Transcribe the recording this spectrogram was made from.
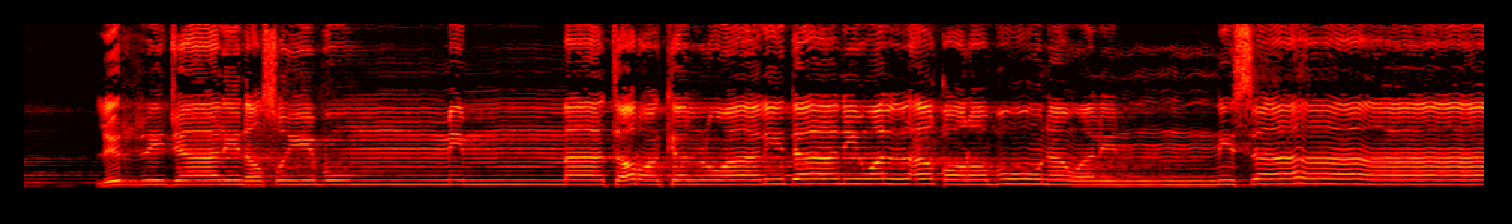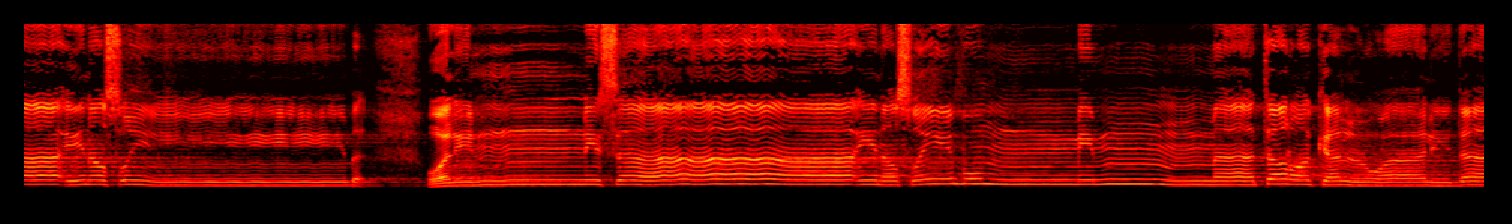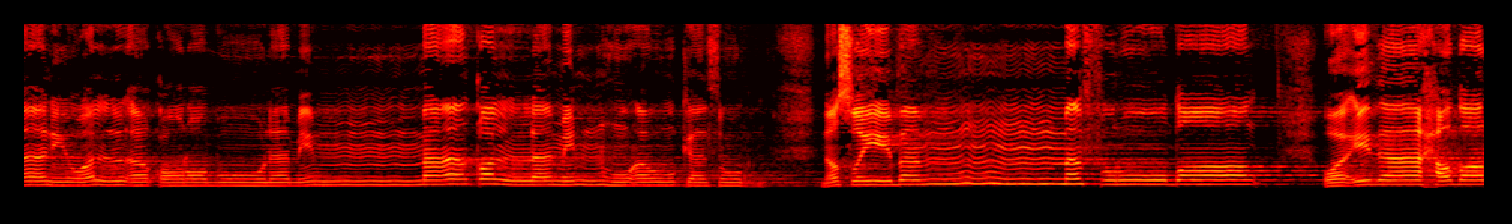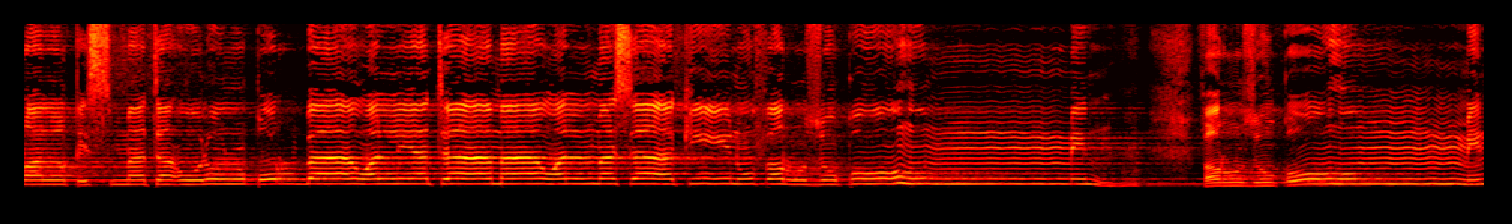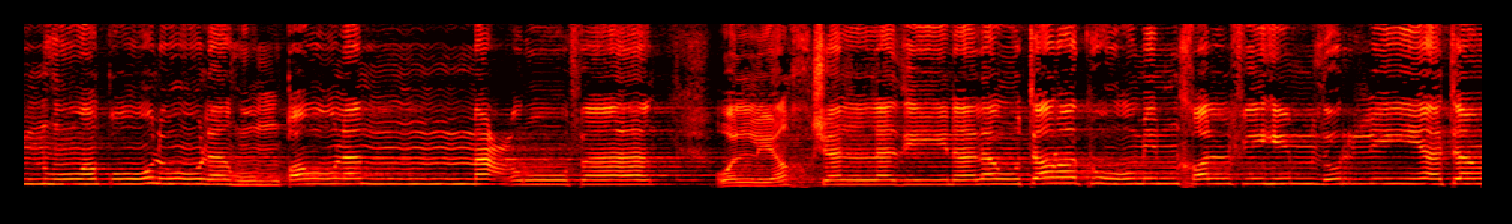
للرجال نصيب مما ترك الوالدان والأقربون وللنساء نصيب. وللنساء نصيب مما ترك الوالدان والأقربون مما قل منه أو كثر نصيبا مفروضا. وإذا حضر القسمة أولو القربى واليتامى والمساكين فارزقوهم منه فارزقوهم منه وقولوا لهم قولا معروفا. وليخشى الذين لو تركوا من خلفهم ذرية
